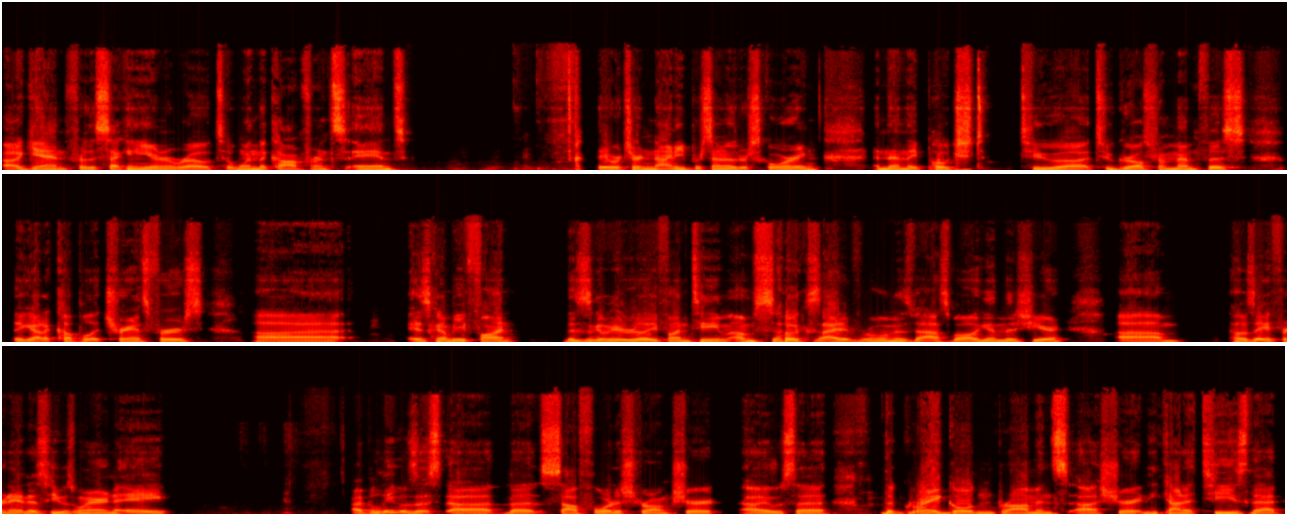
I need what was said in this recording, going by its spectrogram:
again for the second year in a row to win the conference. And they returned 90% of their scoring, and then they poached two uh, two girls from Memphis. They got a couple of transfers. Uh, it's gonna be fun. This is gonna be a really fun team. I'm so excited for women's basketball again this year. Um, Jose Fernandez, he was wearing a I believe it was a, uh, the South Florida Strong shirt. Uh, it was the the gray golden Brahmans uh, shirt, and he kind of teased that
